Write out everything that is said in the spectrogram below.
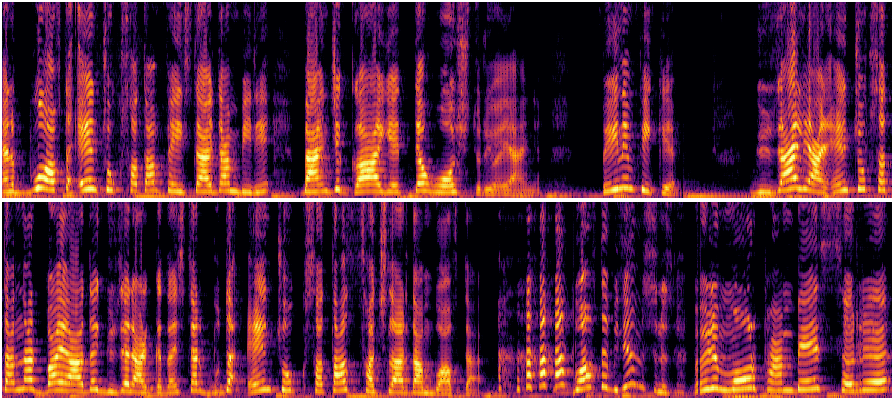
Yani bu hafta en çok satan Face'lerden biri. Bence gayet de hoş duruyor yani. Benim fikrim. Güzel yani en çok satanlar bayağı da güzel arkadaşlar. Bu da en çok satan saçlardan bu hafta. bu hafta biliyor musunuz? Böyle mor, pembe, sarı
